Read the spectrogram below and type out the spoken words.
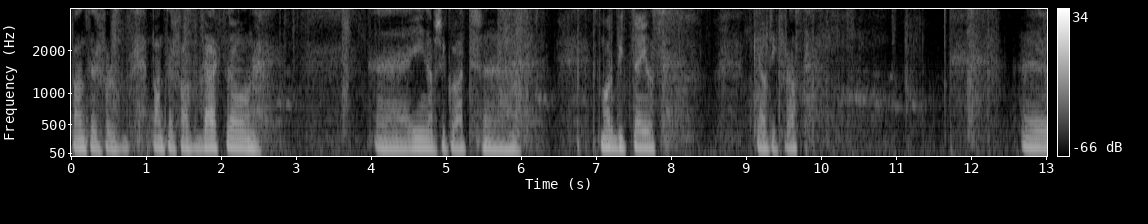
Panzerfaust, Panzerfaust Dark Throne e, i na przykład e, Morbid Tales Celtic Frost. Y,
